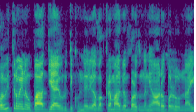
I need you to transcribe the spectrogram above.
పవిత్రమైన ఉపాధ్యాయ వృత్తి కొన్నేలుగా వక్రమార్గం పడుతుందని ఆరోపణలు ఉన్నాయి.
